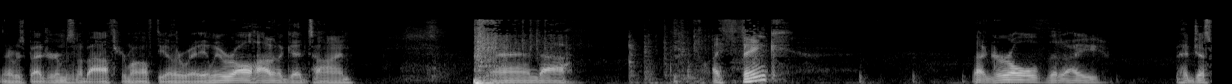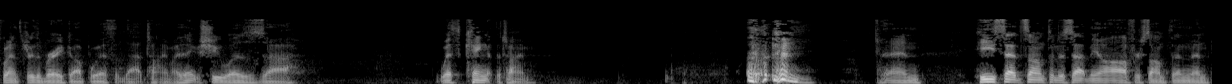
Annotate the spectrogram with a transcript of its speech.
There was bedrooms and a bathroom off the other way, and we were all having a good time. And uh, I think that girl that I had just went through the breakup with at that time, I think she was uh, with King at the time. and he said something to set me off or something, and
